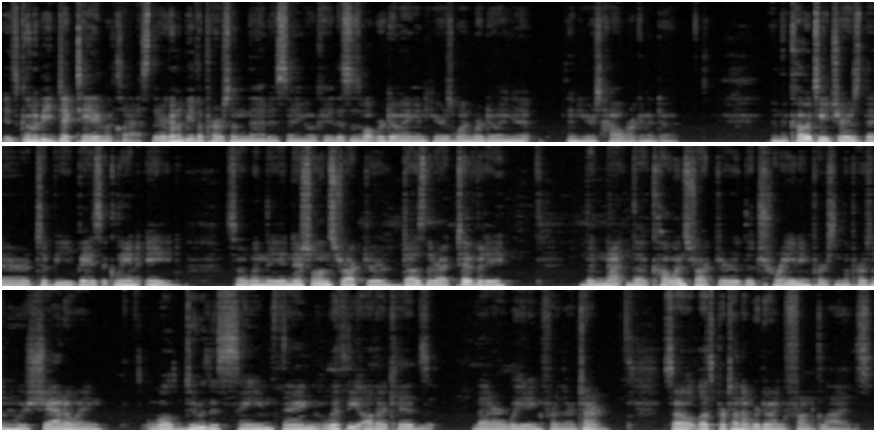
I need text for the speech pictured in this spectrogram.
is going to be dictating the class. They're going to be the person that is saying, okay, this is what we're doing, and here's when we're doing it, and here's how we're going to do it. And the co teacher is there to be basically an aid. So when the initial instructor does their activity, the, the co instructor, the training person, the person who is shadowing, will do the same thing with the other kids that are waiting for their turn. So let's pretend that we're doing front glides.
